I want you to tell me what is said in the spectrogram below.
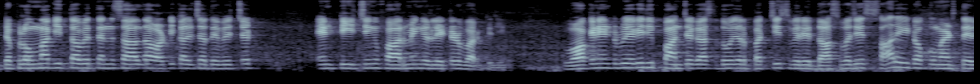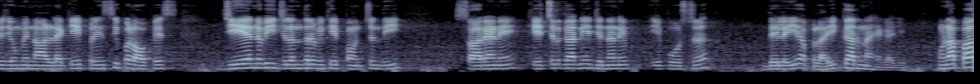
ਡਿਪਲੋਮਾ ਕੀਤਾ ਹੋਵੇ 3 ਸਾਲ ਦਾ ਹਾਰਟੀਕਲਚਰ ਦੇ ਵਿੱਚ in teaching farming related work ਜੀ। ਵਾਕ ਇਨ ਇੰਟਰਵਿਊ ਹੈਗੀ ਜੀ 5 ਅਗਸਤ 2025 ਸਵੇਰੇ 10 ਵਜੇ, ਸਾਰੇ ਹੀ ਡਾਕੂਮੈਂਟਸ ਤੇ ਰਿਜ਼ਿਊਮੇ ਨਾਲ ਲੈ ਕੇ ਪ੍ਰਿੰਸੀਪਲ ਆਫਿਸ ਜੀਐਨਵੀ ਜਲੰਧਰ ਵਿਖੇ ਪਹੁੰਚਣ ਦੀ ਸਾਰਿਆਂ ਨੇ ਖੇਚਲ ਕਰਨੀ ਹੈ, ਜਿਨ੍ਹਾਂ ਨੇ ਇਹ ਪੋਸਟ ਦੇ ਲਈ ਅਪਲਾਈ ਕਰਨਾ ਹੈਗਾ ਜੀ। ਹੁਣ ਆਪਾਂ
